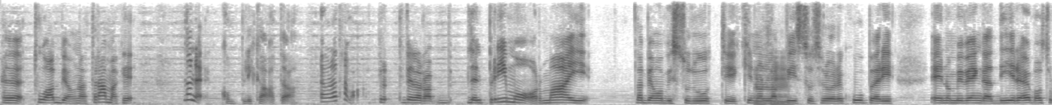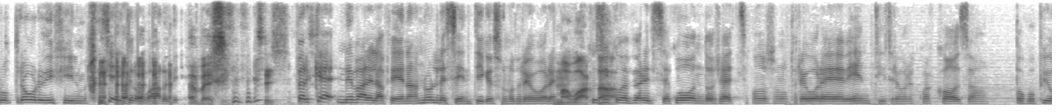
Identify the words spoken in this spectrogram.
eh, tu abbia una trama che non è complicata, è una trama... allora, del primo ormai l'abbiamo visto tutti, chi non l'ha Mhm. visto se lo recuperi e non mi venga a dire "Eh, ma sono tre ore di film, sì, te lo guardi. Eh beh, sì, sì. Perché ne vale la pena, non le senti che sono tre ore. Ma guarda, Così come per il secondo, cioè il secondo sono tre ore e venti, tre ore e qualcosa. poco più.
